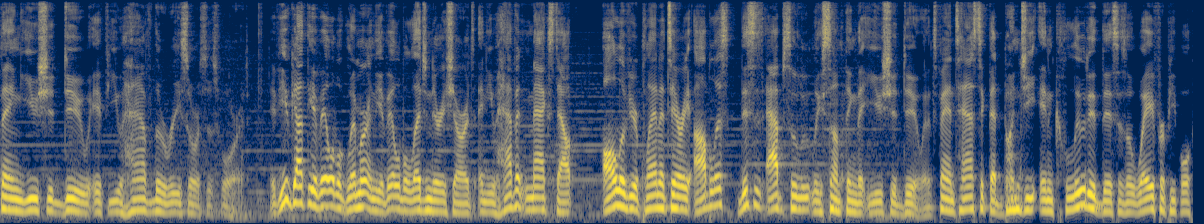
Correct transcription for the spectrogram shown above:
thing you should do if you have the resources for it. If you've got the available glimmer and the available legendary shards and you haven't maxed out all of your planetary obelisks, this is absolutely something that you should do. And it's fantastic that Bungie included this as a way for people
